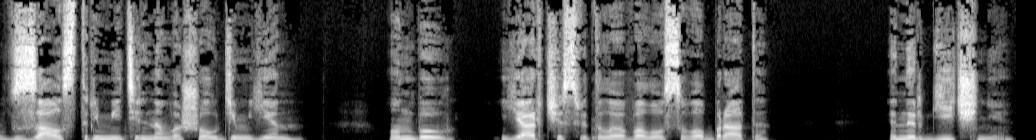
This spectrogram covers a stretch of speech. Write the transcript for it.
В зал стремительно вошел Демьен. Он был ярче светловолосого брата, энергичнее.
